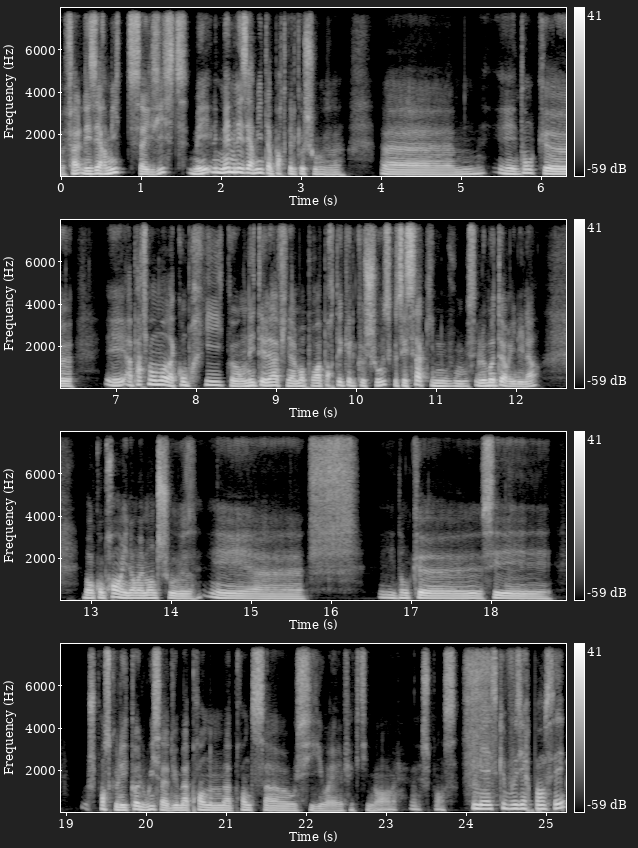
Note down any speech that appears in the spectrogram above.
Enfin, les ermites, ça existe, mais même les ermites apportent quelque chose. et donc, Et à partir du moment où on a compris qu'on était là finalement pour apporter quelque chose, que c'est ça qui nous, le moteur, il est là, ben, on comprend énormément de choses. Et, euh, donc euh, c'est, je pense que l'école, oui, ça a dû m'apprendre, m'apprendre ça aussi, ouais, effectivement, je pense. Mais est-ce que vous y repensez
